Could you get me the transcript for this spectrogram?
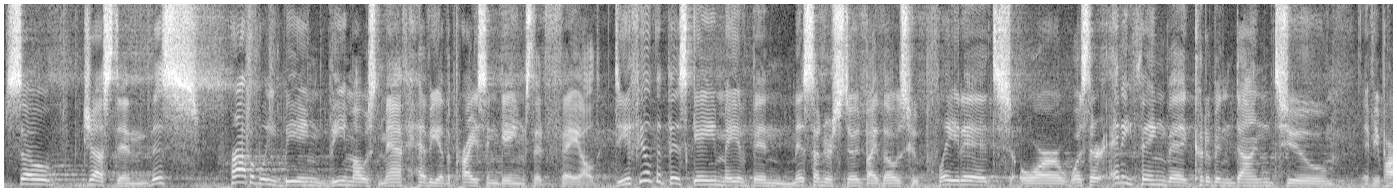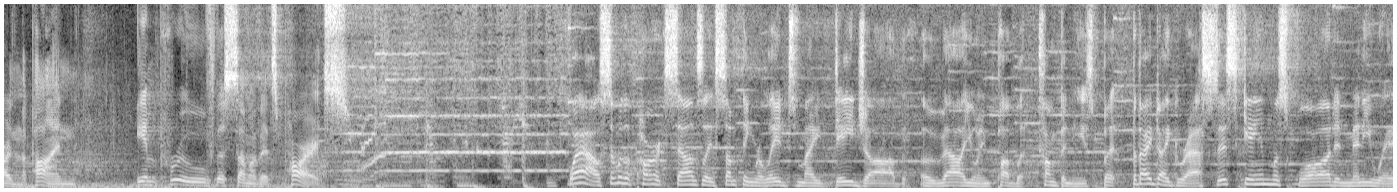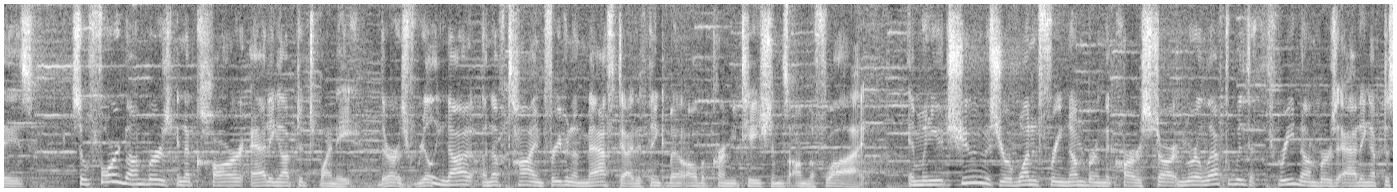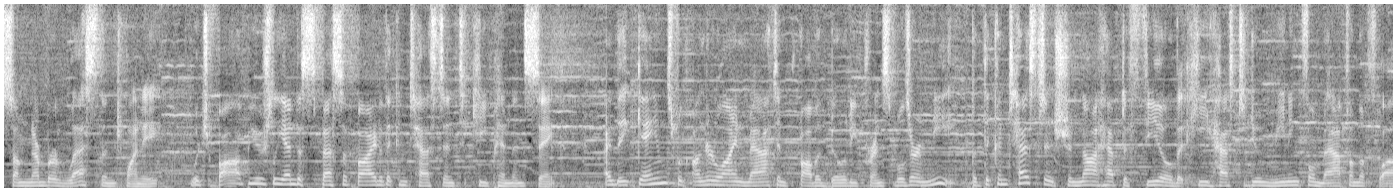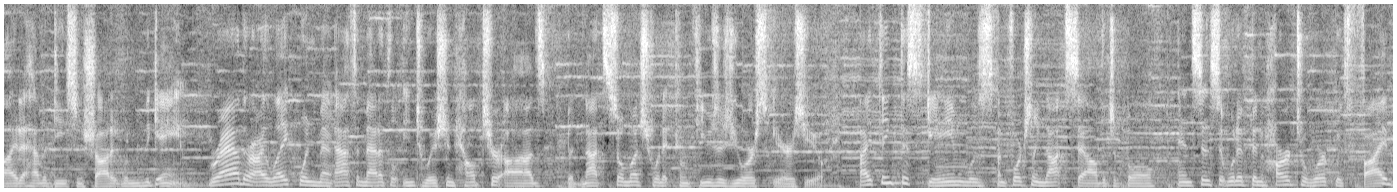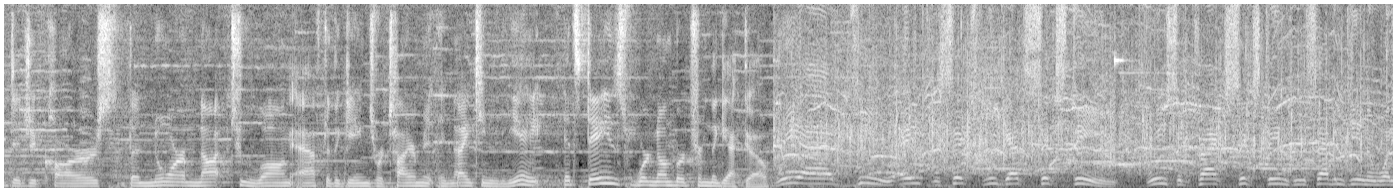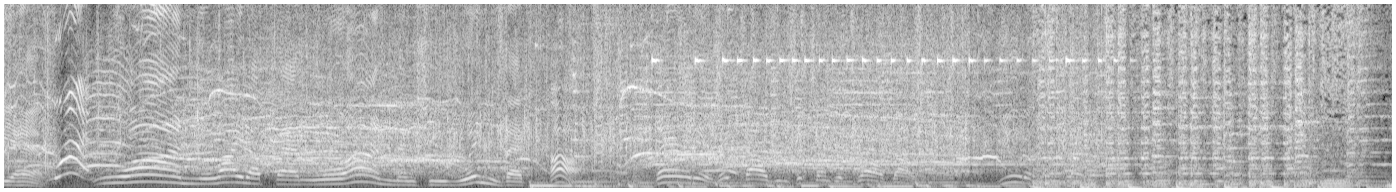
So, Justin, this probably being the most math heavy of the pricing games that failed, do you feel that this game may have been misunderstood by those who played it, or was there anything that could have been done to, if you pardon the pun, improve the sum of its parts? Wow, some of the parts sounds like something related to my day job of valuing public companies, but but I digress. This game was flawed in many ways. So four numbers in a car adding up to 20. There is really not enough time for even a math guy to think about all the permutations on the fly. And when you choose your one free number in the car start, you are left with three numbers adding up to some number less than 20, which Bob usually had to specify to the contestant to keep him in sync. I think games with underlying math and probability principles are neat, but the contestant should not have to feel that he has to do meaningful math on the fly to have a decent shot at winning the game. Rather, I like when mathematical intuition helps your odds, but not so much when it confuses you or scares you. I think this game was unfortunately not salvageable, and since it would have been hard to work with five digit cars, the norm not too long after the game's retirement in 1988, its days were numbered from the get go. We add 2, 8 to 6, we get 16. We subtract 16 from 17, and what do you have? One! One! Light up that one, and she wins that car. There it is, $8,612. Beautiful.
